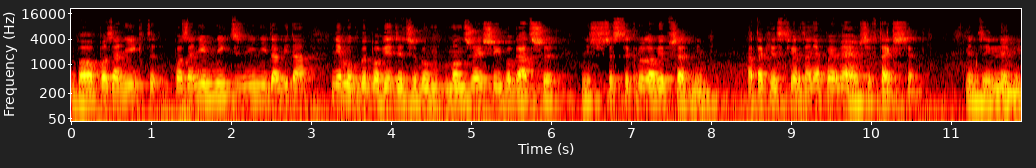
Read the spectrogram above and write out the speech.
Bo poza, nikt, poza nim nikt z linii Dawida nie mógłby powiedzieć, że był mądrzejszy i bogatszy niż wszyscy królowie przed nim. A takie stwierdzenia pojawiają się w tekście, między innymi.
